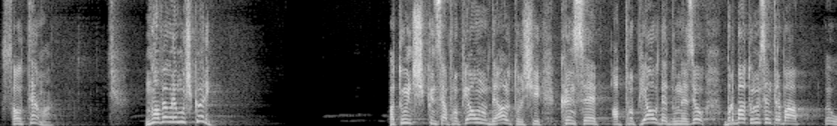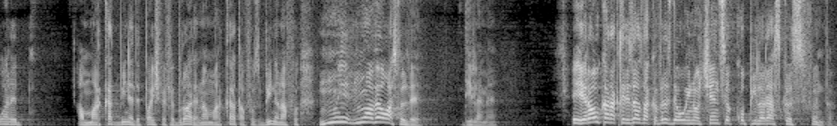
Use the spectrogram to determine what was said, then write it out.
sau teama nu aveau remușcări. Atunci când se apropiau unul de altul și când se apropiau de Dumnezeu, bărbatul nu se întreba, bă, oare am marcat bine de 14 februarie, n-am marcat, a fost bine, n-a fost... Nu, e, nu aveau astfel de dileme. Ei, erau caracterizați, dacă vreți, de o inocență copilărească sfântă.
